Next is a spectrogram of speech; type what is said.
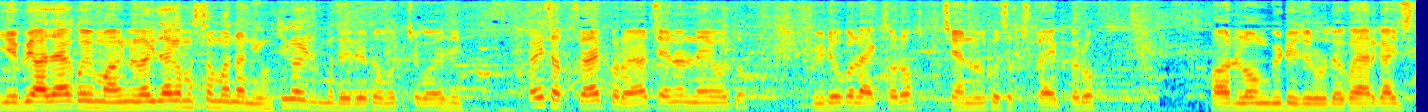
ये भी आ जाए, कोई मांगने लग जाएगा, मुझसे मना नहीं होती मैं दे देता हूँ बच्चों को ऐसी भाई सब्सक्राइब करो यार चैनल नए हो तो। वीडियो को लाइक करो चैनल को सब्सक्राइब करो। और लॉन्ग वीडियो ज़रूर देखो यार गाइस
